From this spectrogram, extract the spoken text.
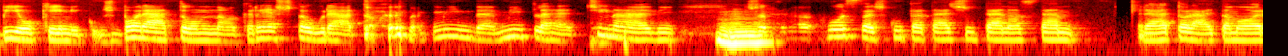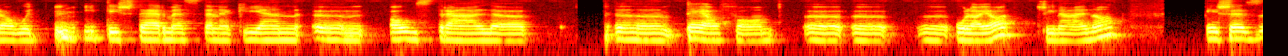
biokémikus barátomnak, restaurátornak, minden, mit lehet csinálni, uh-huh. és akkor a hosszas kutatás után aztán rátaláltam arra, hogy itt is termesztenek ilyen ö, ausztrál ö, teafa ö, ö, ö, olajat csinálnak, és ez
